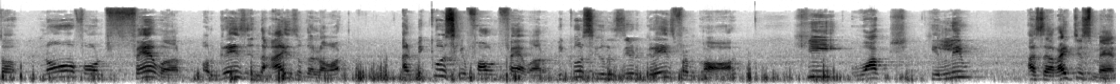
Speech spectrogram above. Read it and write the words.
So Noah found favor or grace in the eyes of the Lord, and because he found favor, because he received grace from God, he walked, he lived as a righteous man,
